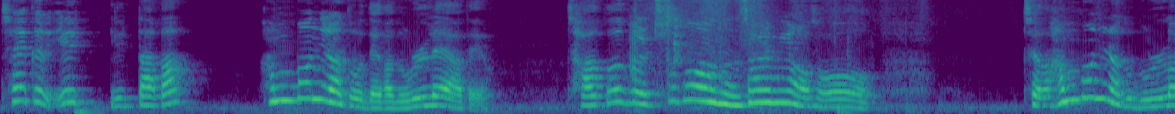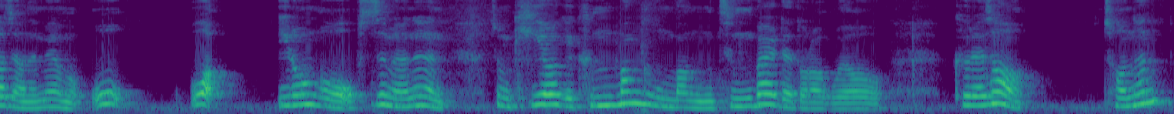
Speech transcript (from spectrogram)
책을 읽, 읽다가 한 번이라도 내가 놀래야 돼요. 자극을 추구하는 삶이어서 제가 한 번이라도 놀라지 않으면 뭐, 오, 와 이런 거 없으면은 좀 기억이 금방금방 증발되더라고요. 그래서 저는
